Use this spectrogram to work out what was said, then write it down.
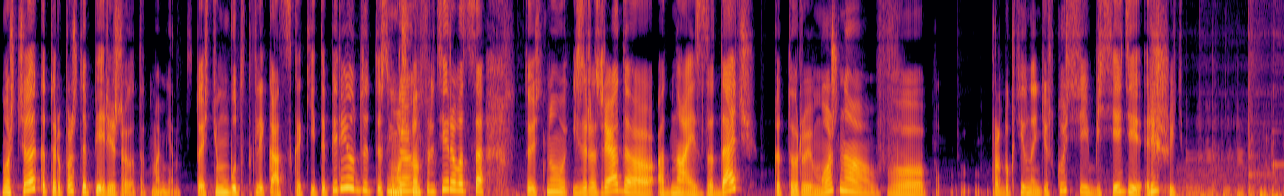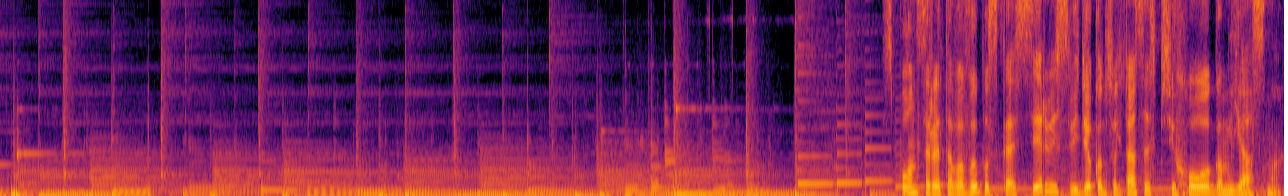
может человек, который просто пережил этот момент. То есть ему будут откликаться какие-то периоды, ты сможешь Да. консультироваться. То есть, ну, из разряда одна из задач, которые можно в продуктивной дискуссии, беседе решить. Спонсор этого выпуска – сервис видеоконсультации с психологом «Ясно».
